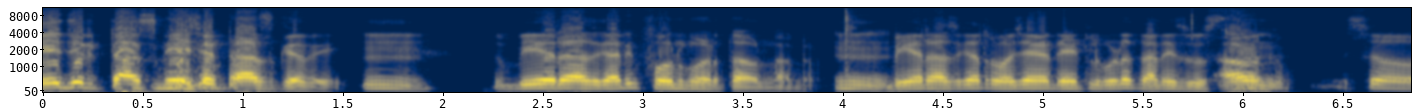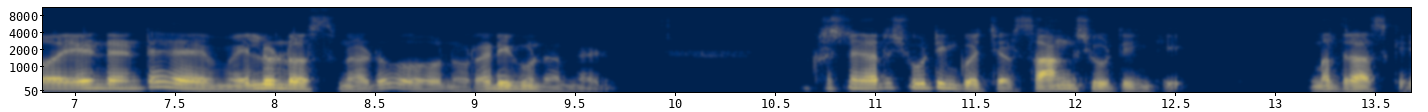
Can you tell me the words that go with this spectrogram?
మేజర్ టాస్క్ మేజర్ టాస్క్ అది. బిఆర్ రాజు గారికి ఫోన్ కొడతా ఉన్నాను. బిఆర్ రాజు గారు రోజా డేట్లు కూడా తనే చూస్తాను సో ఏంటంటే ఎల్లుండి వస్తున్నాడు నువ్వు రెడీగా ఉండు అన్నాడు. కృష్ణ గారు షూటింగ్కి వచ్చాడు సాంగ్ షూటింగ్కి మద్రాస్కి.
